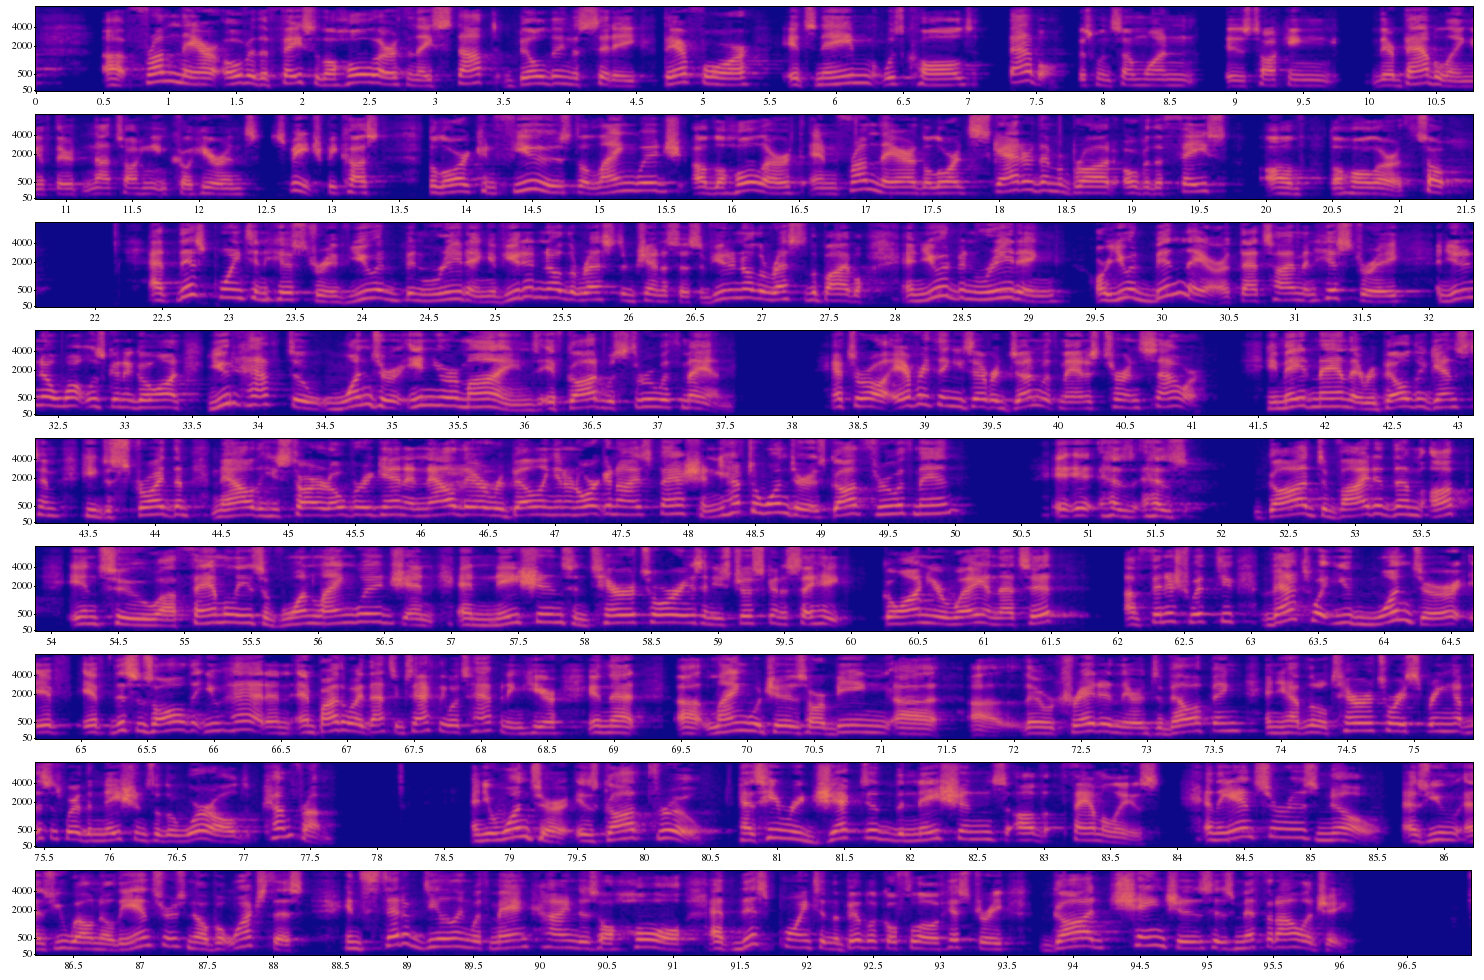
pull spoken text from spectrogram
uh, from there over the face of the whole earth and they stopped building the city. Therefore, its name was called Babel. Because when someone is talking they're babbling if they're not talking in coherent speech because the Lord confused the language of the whole earth and from there the Lord scattered them abroad over the face of the whole earth. So at this point in history, if you had been reading, if you didn't know the rest of Genesis, if you didn't know the rest of the Bible, and you had been reading or you had been there at that time in history and you didn't know what was going to go on, you'd have to wonder in your mind if God was through with man. After all, everything he's ever done with man has turned sour. He made man, they rebelled against him, he destroyed them, now he started over again, and now they're rebelling in an organized fashion. You have to wonder, is God through with man? It, it has, has God divided them up into uh, families of one language and, and nations and territories, and he's just going to say, hey, go on your way and that's it? I'm finished with you. That's what you'd wonder if, if this is all that you had. And, and by the way, that's exactly what's happening here in that uh, languages are being, uh, uh, they were created and they're developing and you have little territories springing up. This is where the nations of the world come from. And you wonder, is God through? Has he rejected the nations of families? And the answer is no. As you, as you well know, the answer is no. But watch this. Instead of dealing with mankind as a whole, at this point in the biblical flow of history, God changes his methodology.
